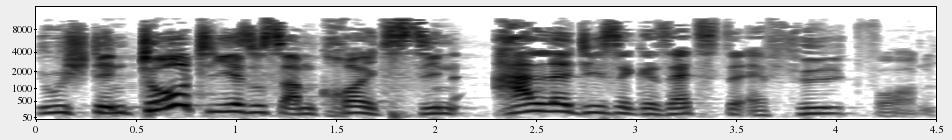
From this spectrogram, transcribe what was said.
Durch den Tod Jesus am Kreuz sind alle diese Gesetze erfüllt worden.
